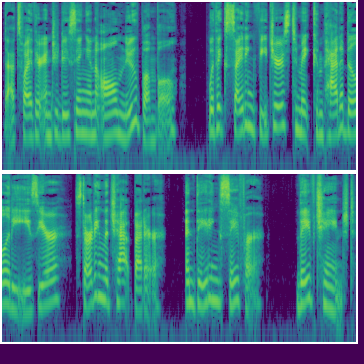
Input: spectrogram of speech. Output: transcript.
that's why they're introducing an all new Bumble with exciting features to make compatibility easier, starting the chat better, and dating safer. They've changed,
